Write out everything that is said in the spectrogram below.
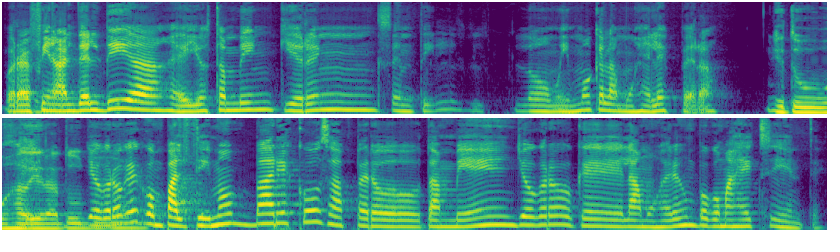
Pero al final del día, ellos también quieren sentir lo mismo que la mujer espera. Y tú, Jadira, tú... Yo creo que compartimos varias cosas, pero también yo creo que la mujer es un poco más exigente.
